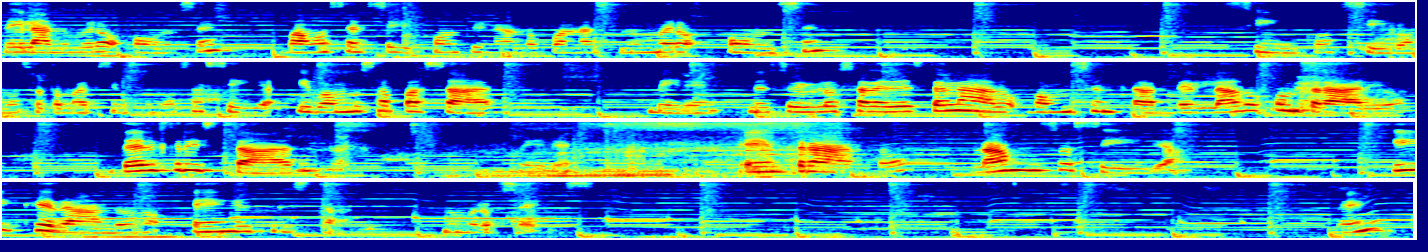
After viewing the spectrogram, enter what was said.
de la número 11 vamos a seguir continuando con las número 11 5 sí vamos a tomar 5 mozasillas y vamos a pasar miren nuestro hilo sale de este lado. Vamos a entrar del lado contrario del cristal. Miren entrando la mozasilla y quedándonos en el cristal número 6 ven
